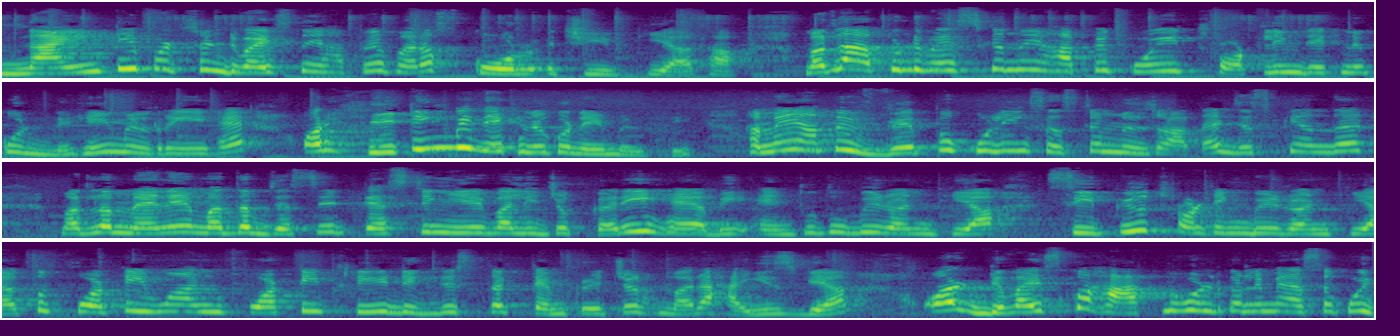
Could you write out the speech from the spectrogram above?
90 परसेंट डिवाइस ने यहाँ पे हमारा स्कोर अचीव किया था। मतलब आपको डिवाइस के अंदर यहाँ पे कोई थ्रॉटलिंग देखने को नहीं मिल रही है और हीटिंग भी देखने को नहीं मिलती। हमें यहाँ पे वेपो कूलिंग सिस्टम मिल जाता है, जिसके अंदर मतलब मैंने मतलब जैसे टेस्टिंग ये वाली जो करी है अभी एन भी रन किया सीपीयू थ्रॉटिंग भी रन किया तो 41 43 डिग्रीज तक टेम्परेचर हमारा हाइस गया। और डिवाइस को हाथ में होल्ड करने में ऐसा कोई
